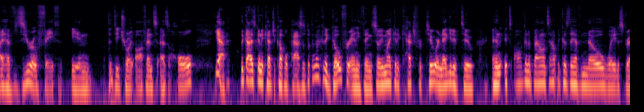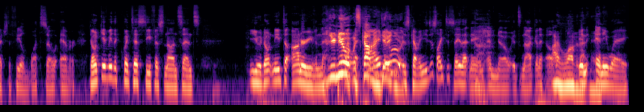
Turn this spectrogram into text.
I have zero faith in the Detroit offense as a whole. Yeah, the guy's going to catch a couple passes, but they're not going to go for anything. So he might get a catch for two or negative two, and it's all going to balance out because they have no way to stretch the field whatsoever. Don't give me the Quintez Cephus nonsense. You don't need to honor even that. You knew it was coming, I didn't knew you? it was coming. You just like to say that name, and no, it's not going to help. I love that in name. any way.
